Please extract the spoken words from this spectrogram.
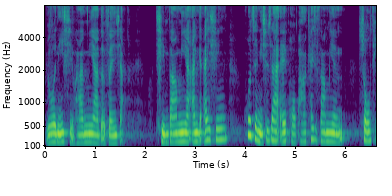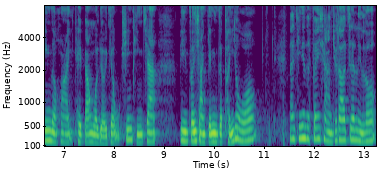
如果你喜欢米娅的分享，请帮米娅按个爱心，或者你是在 Apple Podcast 上面收听的话，也可以帮我留一个五星评价，并分享给你的朋友哦。那今天的分享就到这里喽，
